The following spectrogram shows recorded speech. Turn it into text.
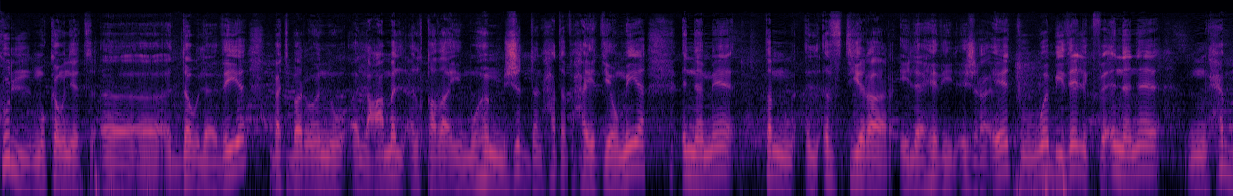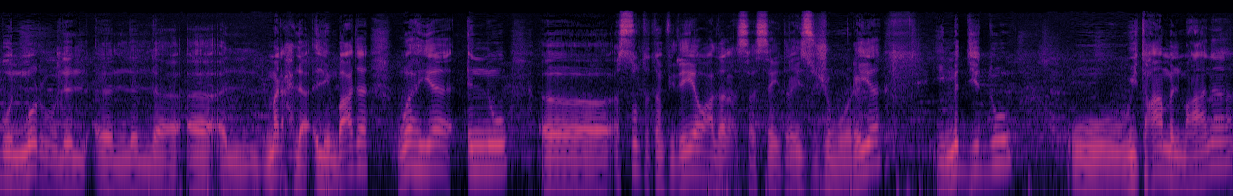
كل مكونات الدولة ذي باعتبار أنه العمل القضائي مهم جدا حتى في الحياة اليومية إنما تم الاضطرار إلى هذه الإجراءات وبذلك فإننا نحب نمر للمرحلة اللي من بعدها وهي أنه آه، السلطة التنفيذية وعلى رأسها السيد رئيس الجمهورية يمد يده ويتعامل معنا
